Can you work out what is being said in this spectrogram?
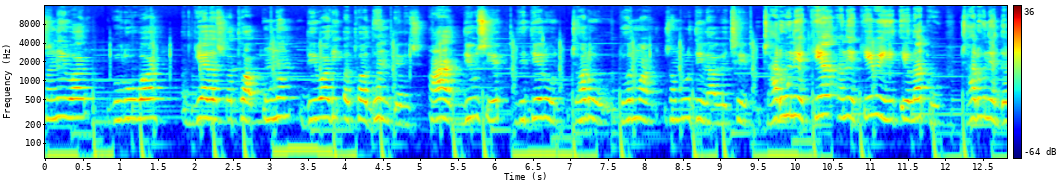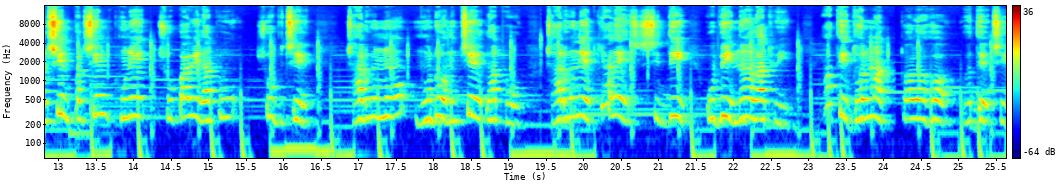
શનિવાર, ગુરુવાર અગિયારસ અથવા પૂનમ, દિવાળી અથવા ધનતેરસ આ દિવસે લીધેલું ઝાડુ ઘરમાં સમૃદ્ધિ લાવે છે. ઝાડુને ક્યાં અને કેવી રીતે રાખવું? ઝાડુને દક્ષિણ પશ્ચિમ ખૂણે છુપાવી રાખવું શુભ છે. ઝાડુનો મોઢો નીચે રાખવો. ઝાડુને ક્યારેય સીધી ઊભી ન રાખવી. આથી ઘરમાં કલહ વધે છે.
